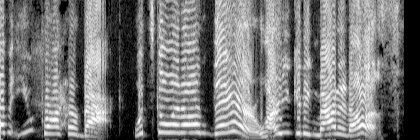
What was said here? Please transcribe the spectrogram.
haven't you brought her back? What's going on there? Why are you getting mad at us?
